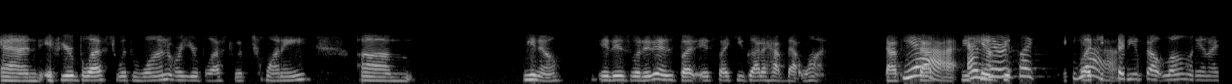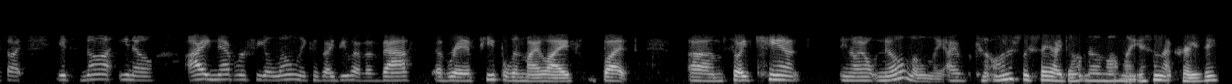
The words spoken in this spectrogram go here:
and if you're blessed with one or you're blessed with 20, um, you know, it is what it is, but it's like you got to have that one. That's yeah, that's, and there's feel, like yeah. like you said, you felt lonely, and I thought it's not. You know, I never feel lonely because I do have a vast array of people in my life, but um, so I can't. You know, I don't know lonely. I can honestly say I don't know lonely. Isn't that crazy?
